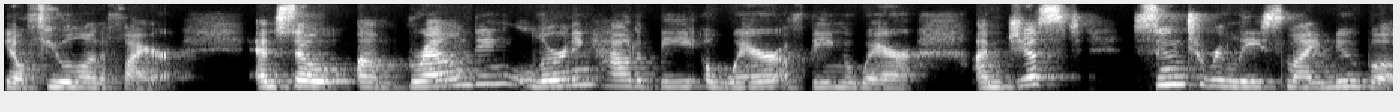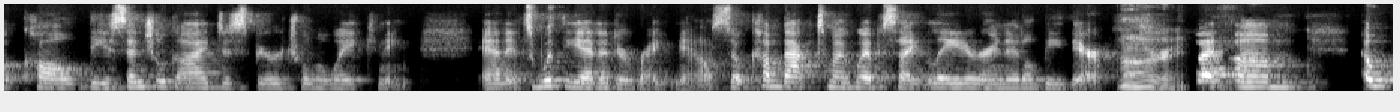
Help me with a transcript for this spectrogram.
you know, fuel on a fire. And so um, grounding, learning how to be aware of being aware. I'm just soon to release my new book called The Essential Guide to Spiritual Awakening. And it's with the editor right now. So come back to my website later and it'll be there. All right. But um, Uh,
